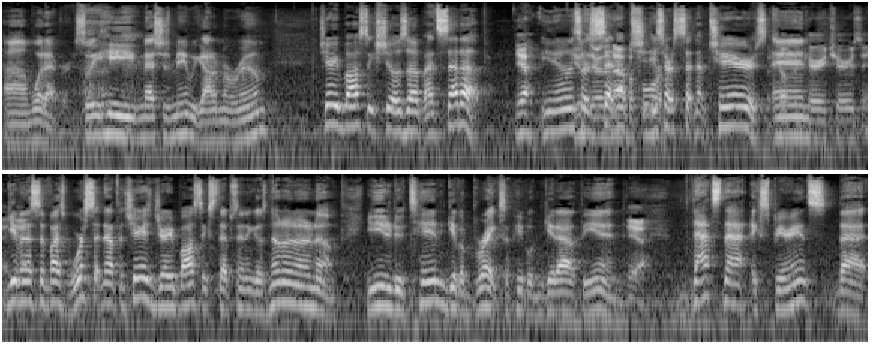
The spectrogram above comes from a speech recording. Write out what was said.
Um, whatever. So he, he messaged me. We got him a room. Jerry Bostic shows up at setup, Yeah. You know, and He starts setting up. before. He starts setting up chairs and carry chairs in, giving yeah. us advice. We're setting out the chairs, and Jerry Bostic steps in and goes, "No, no, no, no, no. You need to do ten. Give a break so people can get out at the end." Yeah. That's that experience that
